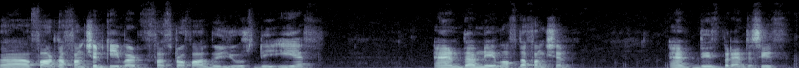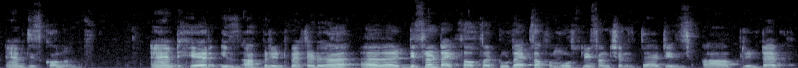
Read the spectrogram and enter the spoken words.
Uh, for the function keyword first of all we use def and the name of the function and these parentheses and these columns. And here is a print method uh, uh different types of uh, two types of mostly functions. That is a print type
